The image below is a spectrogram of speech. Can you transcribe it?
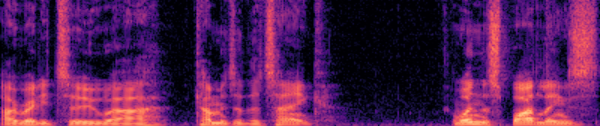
are ready to uh, come into the tank. When the spiderlings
